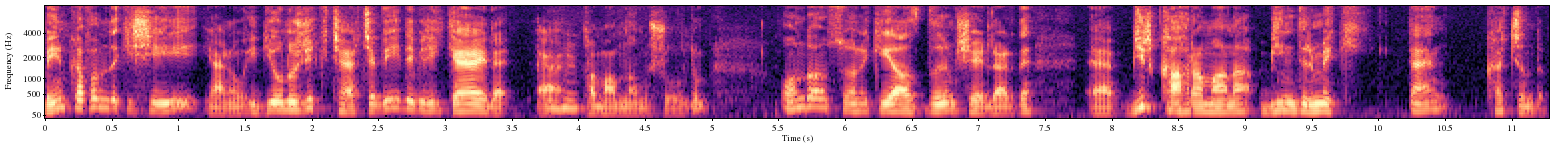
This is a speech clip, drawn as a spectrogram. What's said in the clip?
benim kafamdaki şeyi yani o ideolojik çerçeveyi de bir hikayeyle e, tamamlamış oldum. Ondan sonraki yazdığım şeylerde e, bir kahramana bindirmekten kaçındım.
